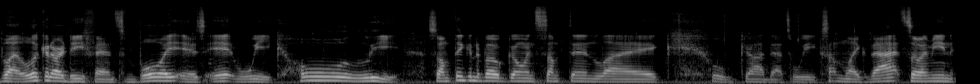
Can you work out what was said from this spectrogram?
But look at our defense. Boy, is it weak. Holy. So I'm thinking about going something like, oh, God, that's weak. Something like that. So, I mean,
